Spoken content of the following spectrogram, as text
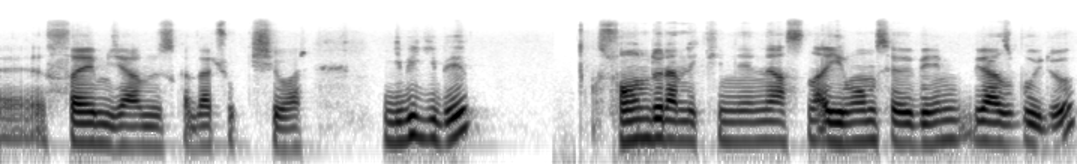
E, sayamayacağımız kadar çok kişi var. Gibi gibi son dönemdeki filmlerini aslında ayırmamın sebebi benim biraz buydu.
